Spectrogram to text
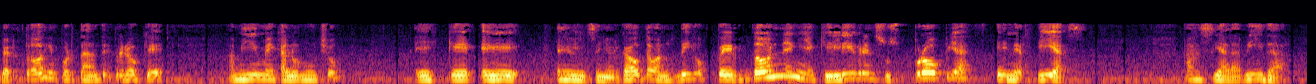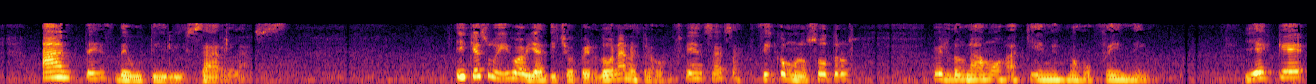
pero todo es importante, pero que a mí me caló mucho, es que eh, el señor Gautama nos dijo, perdonen y equilibren sus propias energías hacia la vida antes de utilizarlas. Y que su hijo había dicho, perdona nuestras ofensas, así como nosotros perdonamos a quienes nos ofenden. Y es que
